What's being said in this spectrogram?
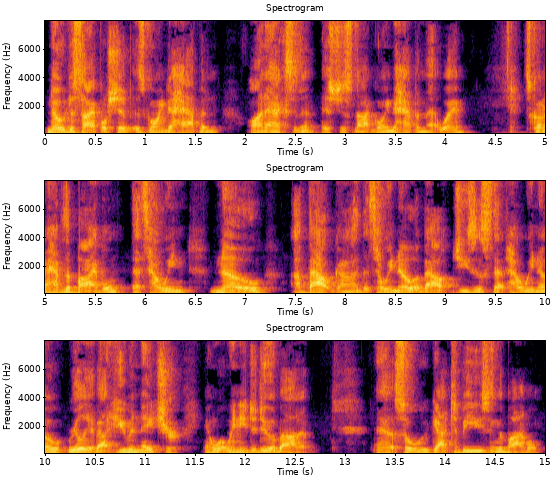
No discipleship is going to happen on accident. It's just not going to happen that way. It's going to have the Bible. That's how we know about God. That's how we know about Jesus. That's how we know really about human nature and what we need to do about it. Uh, so we've got to be using the Bible.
